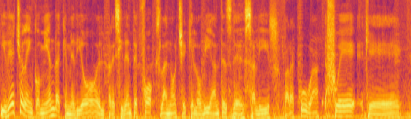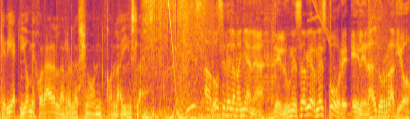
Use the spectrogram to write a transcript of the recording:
Y de hecho la encomienda que me dio el presidente Fox la noche que lo vi antes de salir para Cuba fue que quería que yo mejorara la relación con la isla. 10 a 12 de la mañana, de lunes a viernes por El Heraldo Radio.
